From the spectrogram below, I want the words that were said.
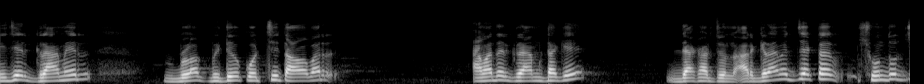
নিজের গ্রামের ব্লগ ভিডিও করছি, তাও আবার আমাদের গ্রামটাকে দেখার জন্য। আর গ্রামের যে একটা সৌন্দর্য,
